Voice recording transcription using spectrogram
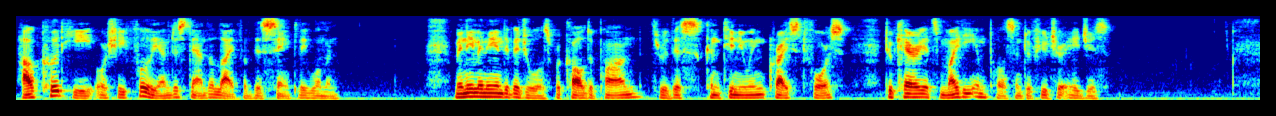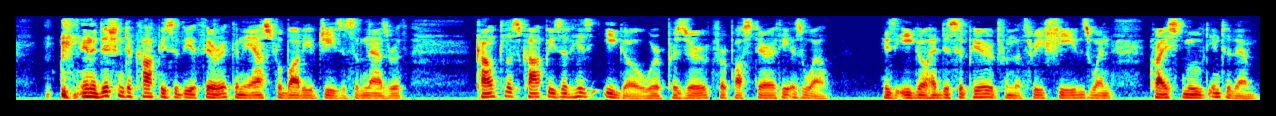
how could he or she fully understand the life of this saintly woman? Many, many individuals were called upon, through this continuing Christ force, to carry its mighty impulse into future ages. In addition to copies of the etheric and the astral body of Jesus of Nazareth, Countless copies of his ego were preserved for posterity as well. His ego had disappeared from the three sheaths when Christ moved into them,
